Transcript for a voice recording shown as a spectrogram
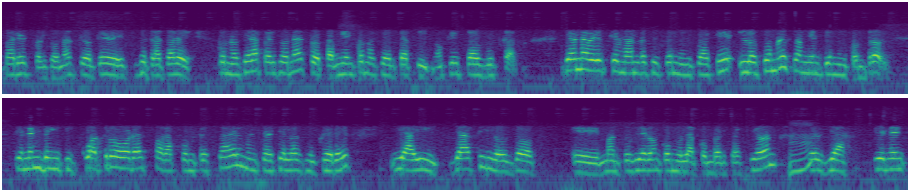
varias personas, creo que de eso se trata de conocer a personas, pero también conocerte a ti, ¿no? ¿Qué estás buscando? Ya una vez que mandas este mensaje, los hombres también tienen control. Tienen 24 horas para contestar el mensaje a las mujeres y ahí, ya si los dos eh, mantuvieron como la conversación, pues ya tienen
